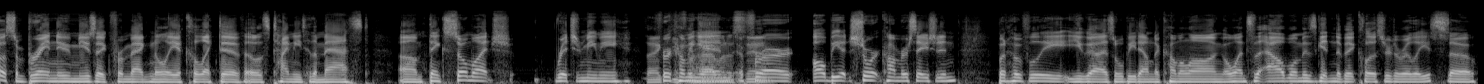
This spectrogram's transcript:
That was some brand new music from Magnolia Collective. That was Tie Me to the Mast. Um, thanks so much, Rich and Mimi, Thank for you for coming in for in. our albeit short conversation. But hopefully, you guys will be down to come along once the album is getting a bit closer to release. So,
